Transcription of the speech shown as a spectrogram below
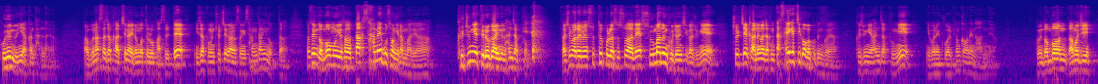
보는 눈이 약간 달라요. 아, 문학사적 가치나 이런 것들로 봤을 때 이 작품은 출제 가능성이 상당히 높다. 선생님 넘버무에서 딱 3회 구성이란 말이야. 그 중에 들어가 있는 한 작품. 다시 말하면 수특 플러스 수안의 수많은 고전시가 중에 출제 가능한 작품 딱 3개 찍어갖고 든 거야. 그 중에 한 작품이 이번에 9월 평가원에 나왔네요. 그러면 넘버 나머지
